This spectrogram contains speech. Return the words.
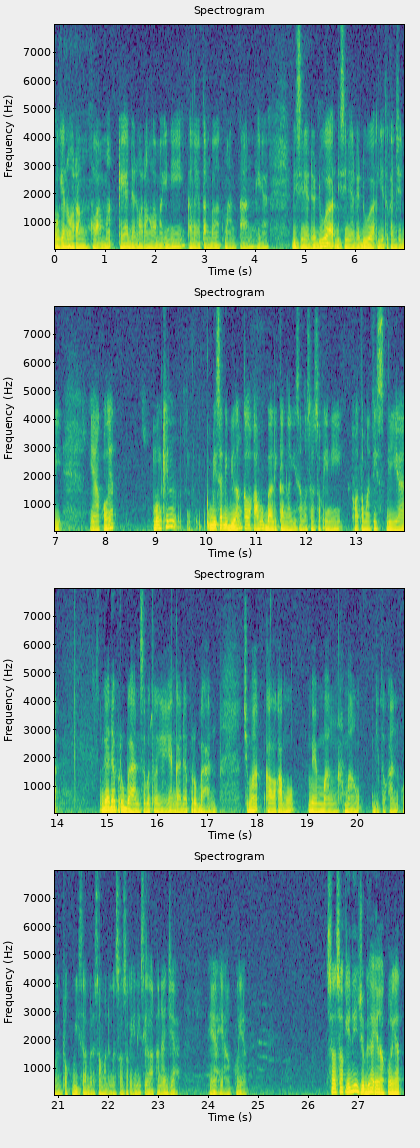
Mungkin orang lama ya dan orang lama ini kelihatan banget mantan ya. Di sini ada dua di sini ada dua gitu kan. Jadi yang aku lihat mungkin bisa dibilang kalau kamu balikan lagi sama sosok ini otomatis dia nggak ada perubahan sebetulnya ya nggak ada perubahan. Cuma kalau kamu memang mau gitu kan untuk bisa bersama dengan sosok ini silakan aja ya yang aku lihat Sosok ini juga yang aku lihat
